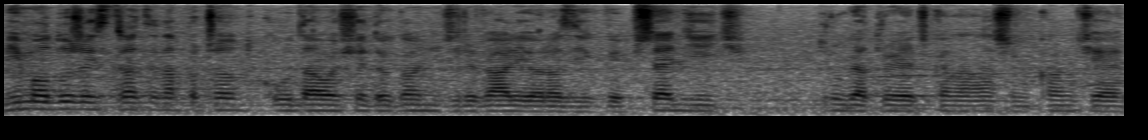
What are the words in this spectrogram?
Mimo dużej straty na początku udało się dogonić rywali oraz ich wyprzedzić. Druga trójeczka na naszym koncie.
